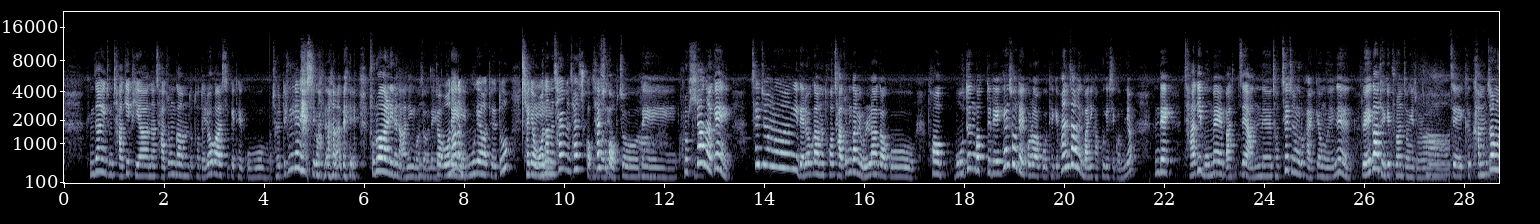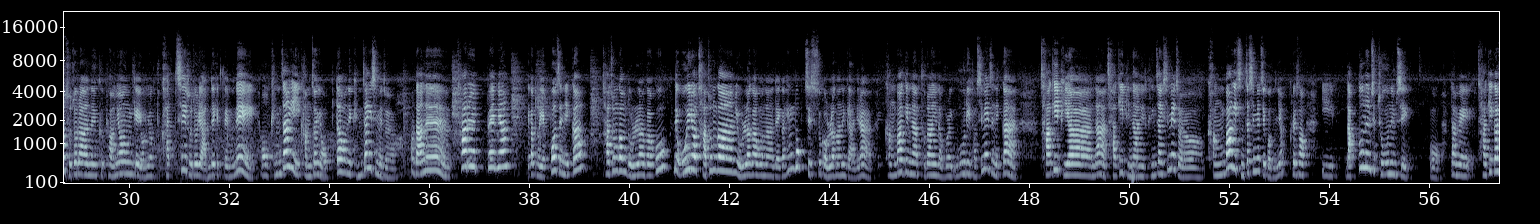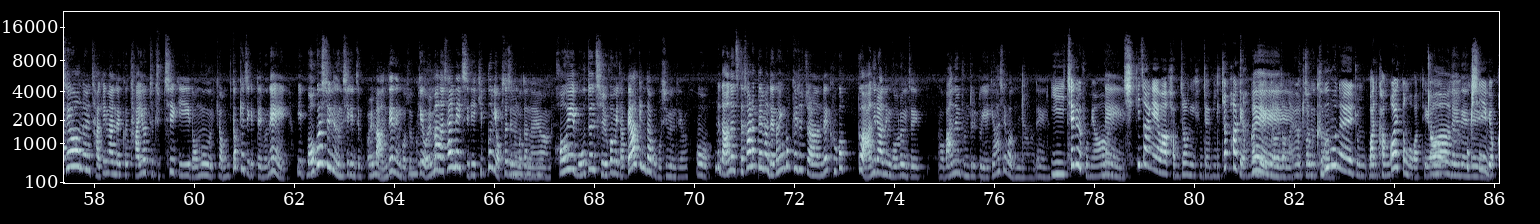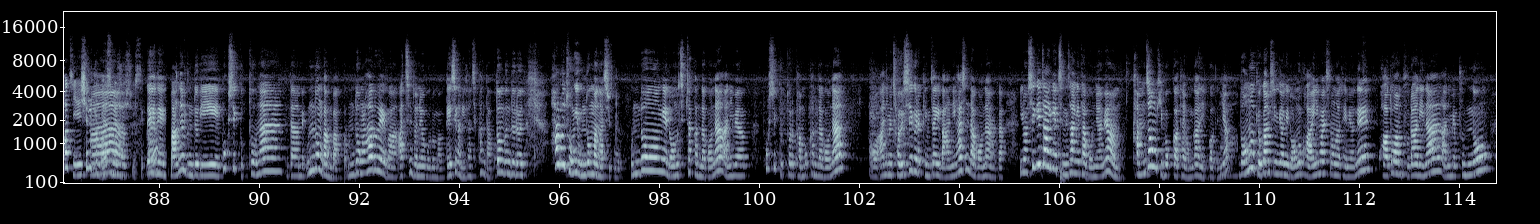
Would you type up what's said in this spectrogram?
굉장히 좀 자기 비하나 자존감도 더 내려가시게 되고 절대 흉내내시거나 네, 부러워할 일은 아닌 거죠. 네. 그러니까 원하는 네. 몸무게가 돼도 자기가 네. 원하는 삶은 살 수가 없는 살 수가 거네요. 없죠. 아. 네. 그리고 희한하게 체중이 내려가면 더 자존감이 올라가고 더 모든 것들이 해소될 거라고 되게 환상을 많이 갖고 계시거든요. 근데 자기 몸에 맞지 않는 저체중으로 갈 경우에는 뇌가 되게 불안정해져요. 아. 이제 그 감정을 조절하는 그 변형의 영역도 같이 조절이 안 되기 때문에 어, 굉장히 이 감정의 업다운이 굉장히 심해져요. 어, 나는 살을 빼면 내가 더 예뻐지니까 자존감도 올라가고 근데 오히려 자존감이 올라가거나 내가 행복 지수가 올라가는 게 아니라 강박이나 불안이나 우울- 우울이 더 심해지니까 자기 비하나 자기 비난이 굉장히 심해져요. 강박이 진짜 심해지거든요. 그래서 이 나쁜 음식, 좋은 음식, 어, 그다음에 자기가 세워놓은 자기만의 그 다이어트 규칙이 너무 이렇게 엄격해지기 때문에 이 먹을 수 있는 음식이 이제 얼마 안 되는 거죠. 그게 얼마나 삶의 질이 기쁨이 없어지는 음, 거잖아요. 거의 모든 즐거움이 다 빼앗긴다고 보시면 돼요. 어, 근데 나는 진짜 살을 빼면 내가 행복해질 줄 알았는데 그것도 아니라는 거를 이제 어, 많은 분들이 또 얘기하시거든요. 네. 이 책을 보면 네. 식이장애와 감정이 굉장히 밀접하게 연관되어 네. 있다잖아요. 저는 그 그쵸. 부분을 좀 많이 간과했던 것 같아요. 아. 혹시 몇 가지 예시를 좀 아, 말씀해 주실 수 있을까요? 네네. 많은 분들이 폭식 구토나 그다음에 운동 강박. 운동을 하루에 막 아침 저녁으로 막 4시간 이상씩 한다. 어떤 분들은 하루 종일 운동만 하시고 운동에 너무 집착한다거나 아니면 폭식 구토를 반복한다거나 어, 아니면 절식을 굉장히 많이 하신다거나 그러니까 이런 식이장애 증상이 다 뭐냐면 감정 기복과 다 연관이 있거든요. 아. 너무 교감신경이 너무 과잉 활성화되면은 과도한 불안이나 아니면 분노,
